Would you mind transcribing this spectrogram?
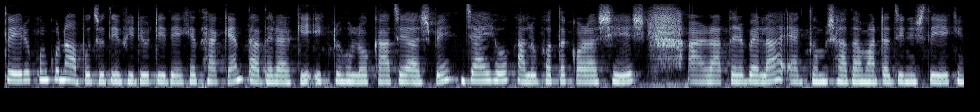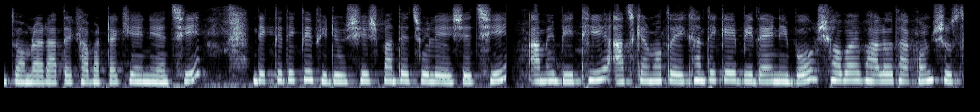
তো এরকম কোনো আপু যদি ভিডিওটি দেখে থাকেন, তাদের আর কি একটু হলেও কাজে আসবে। যাই হোক, আলু ভর্তা করা শেষ। আর রাতের বেলা একদম সাদা মাটা জিনিস দিয়ে কিন্তু আমরা রাতের খাবারটা খেয়ে নিয়েছি। দেখতে দেখতে ভিডিও শেষ প্রান্তে চলে এসেছি। আমি বিথি, আজকের মতো এখান থেকে বিদায় নিব। সবাই ভালো থাকুন, সুস্থ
